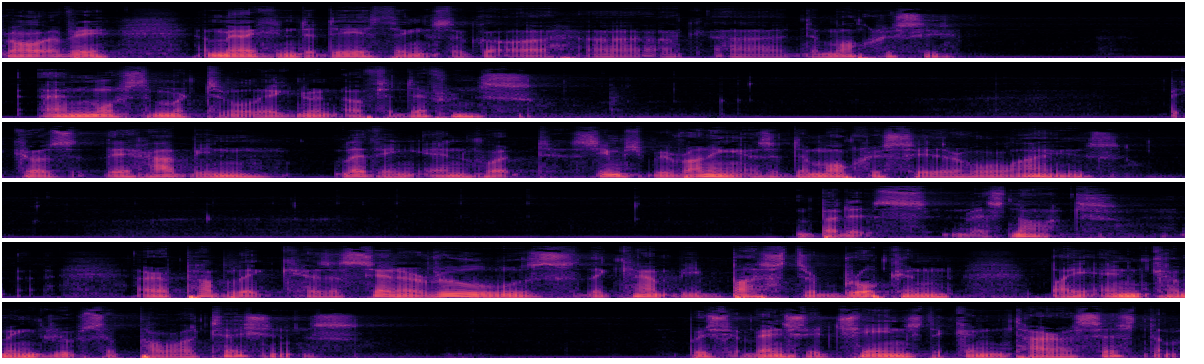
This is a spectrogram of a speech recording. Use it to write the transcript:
Well, every American today thinks they've got a, a, a democracy, and most of them are totally ignorant of the difference because they have been living in what seems to be running as a democracy their whole lives. But it's, it's not. A republic has a set of rules that can't be bust or broken by incoming groups of politicians, which eventually change the entire system.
